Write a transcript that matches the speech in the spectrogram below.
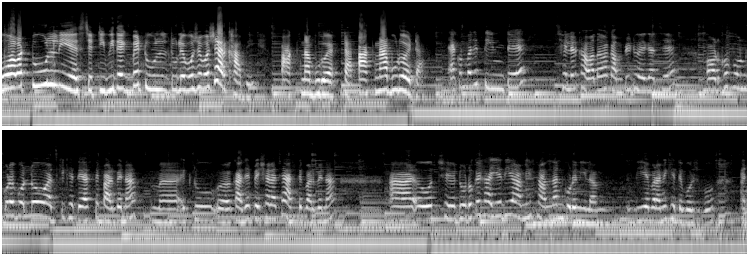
ও আবার টুল নিয়ে এসছে, টিভি দেখবে, টুল, টুলে বসে বসে আর খাবে। পাকনা বুড়ো একটা, পাকনা বুড়ো এটা। এখন বাজে তিনটে, ছেলের খাওয়া দাওয়া কমপ্লিট হয়ে গেছে। অর্ঘ ফোন করে বলল, ও আজকে খেতে আসতে পারবে না একটু কাজের প্রেশার আছে, আসতে পারবে না। আর ও ডোডোকে খাইয়ে দিয়ে আমি স্নান দান করে নিলাম। দিয়ে এবার আমি খেতে বসবো। আর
